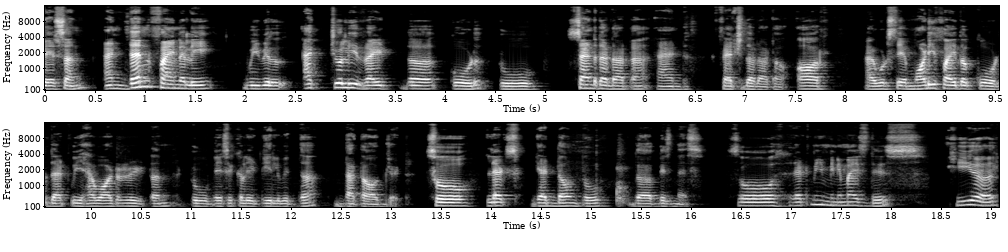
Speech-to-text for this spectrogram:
json and then finally we will actually write the code to send the data and fetch the data or i would say modify the code that we have already written to basically deal with the data object. So let's get down to the business. So let me minimize this. Here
